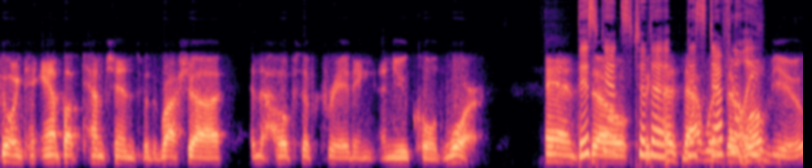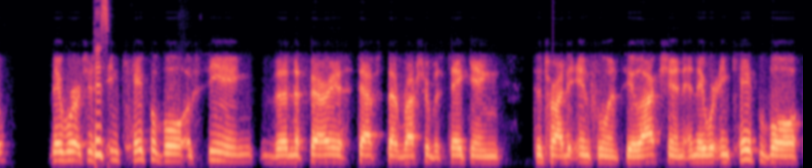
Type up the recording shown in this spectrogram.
going to amp up tensions with Russia in the hopes of creating a new Cold War. And this so, gets to the that this was definitely their worldview, they were just This- incapable of seeing the nefarious steps that Russia was taking to try to influence the election, and they were incapable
